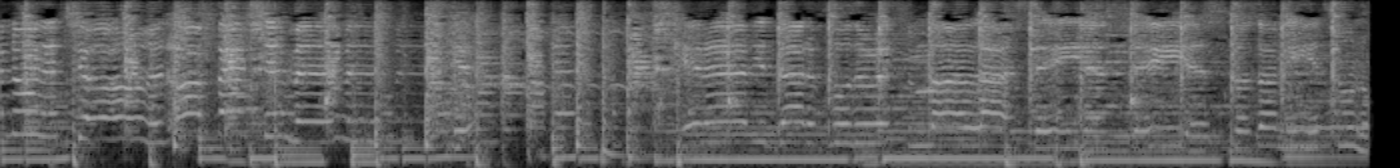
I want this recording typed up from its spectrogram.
I know that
